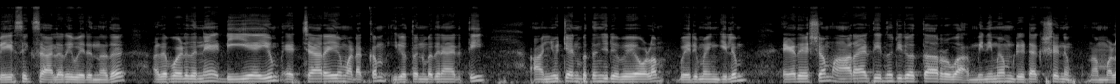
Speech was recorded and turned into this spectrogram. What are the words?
ബേസിക് സാലറി വരുന്നത്. അതുപോലെ തന്നെ ഡി എയും എച്ച് ആർ എയും അടക്കം ഇരുപത്തൊൻപതിനായിരത്തി അഞ്ഞൂറ്റി അൻപത്തഞ്ച് രൂപയോളം വരുമെങ്കിലും ഏകദേശം ആറായിരത്തി ഇരുന്നൂറ്റി ഇരുപത്തി ആറ് രൂപ മിനിമം ഡിഡക്ഷനും നമ്മൾ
